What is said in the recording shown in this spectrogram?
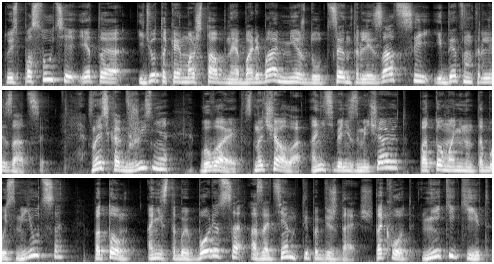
То есть, по сути, это идет такая масштабная борьба между централизацией и децентрализацией. Знаете, как в жизни бывает, сначала они тебя не замечают, потом они над тобой смеются, потом они с тобой борются, а затем ты побеждаешь. Так вот, некий кит,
